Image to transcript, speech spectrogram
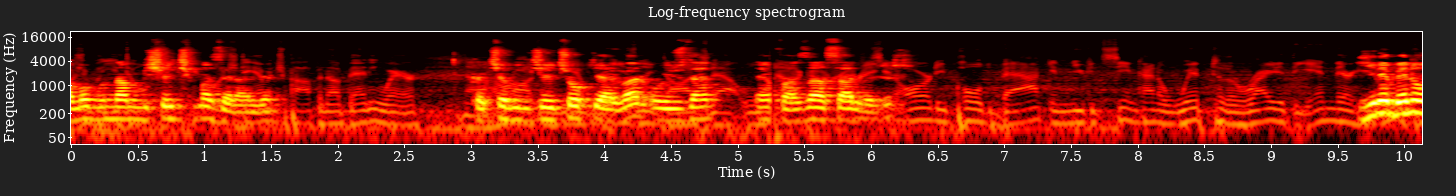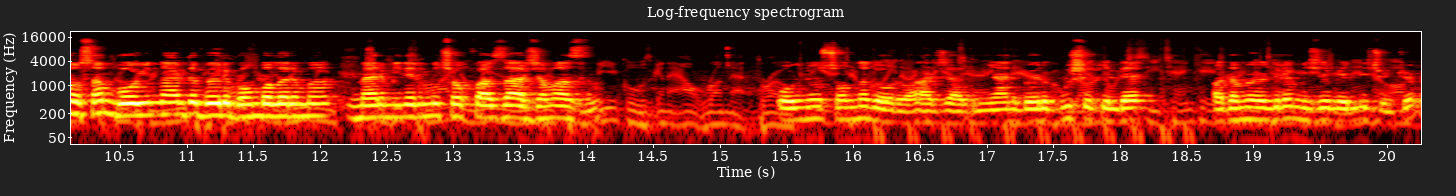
Ama bundan bir şey çıkmaz herhalde. Kaçabileceği çok yer var. O yüzden en fazla hasar verir. Yine ben olsam bu oyunlarda böyle bombalarımı, mermilerimi çok fazla harcamazdım. Oyunun sonuna doğru harcardım. Yani böyle bu şekilde adamı öldüremeyeceği belli çünkü.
